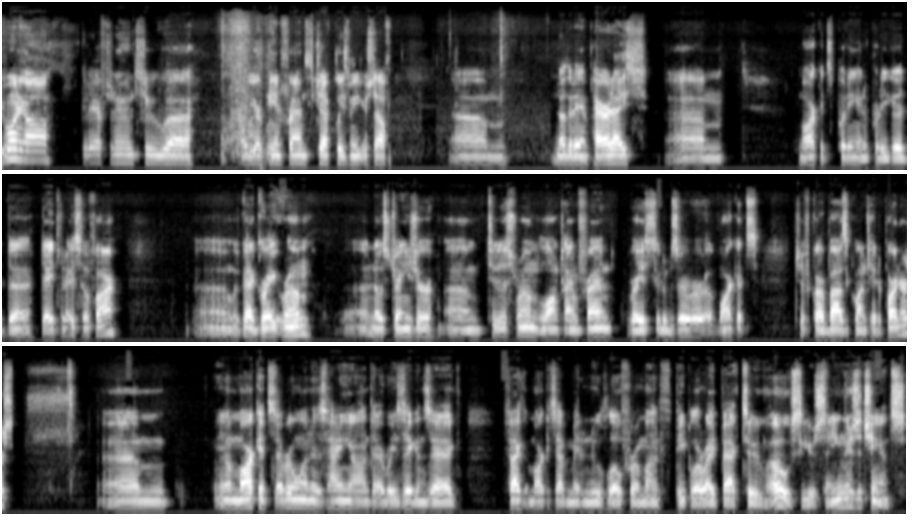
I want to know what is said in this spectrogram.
Good morning, all. Good afternoon to uh, our European friends. Geoff, please mute yourself. Um, another day in paradise. Um, market's putting in a pretty good uh, day today so far. Uh, we've got a great room. Uh, no stranger um, to this room, longtime friend, very astute observer of markets, Geoff Garbacz, Quantitative Partners. Um, you know, markets, everyone is hanging on to every zig and zag. The fact that markets haven't made a new low for a month, people are right back to, oh, so you're saying there's a chance.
